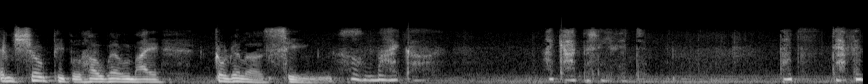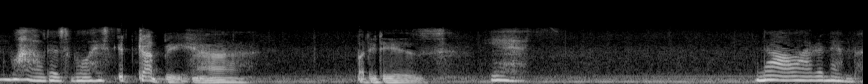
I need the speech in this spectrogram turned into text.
and show people how well my gorilla sings. Oh, Michael. I can't believe it. That's Stephen Wilder's voice. It can't be. Ah, but it is. Yes. Now I remember.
